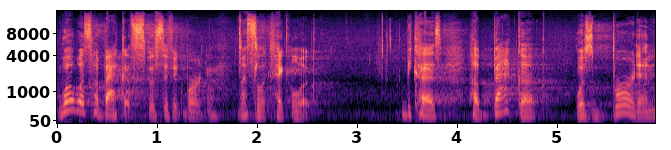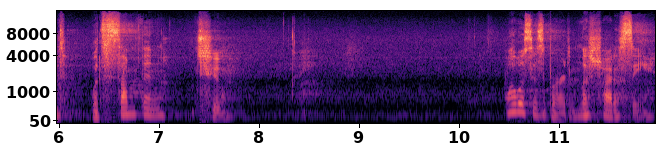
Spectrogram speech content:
what was Habakkuk's specific burden? Let's look, take a look. Because Habakkuk was burdened with something too. What was his burden? Let's try to see.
